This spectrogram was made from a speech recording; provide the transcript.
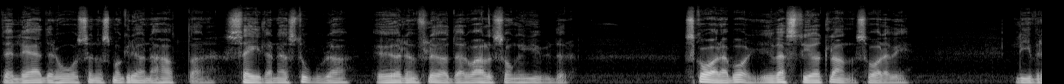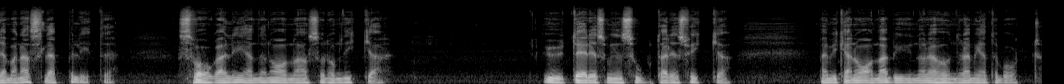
Det är läderhosen och små gröna hattar. Sejlarna är stora, ölen flödar och allsången ljuder. Skaraborg i Västergötland, svarar vi. Livremmarna släpper lite. Svaga leenden anas och de nickar. Ute är det som en sotares ficka, men vi kan ana byn några hundra meter bort.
